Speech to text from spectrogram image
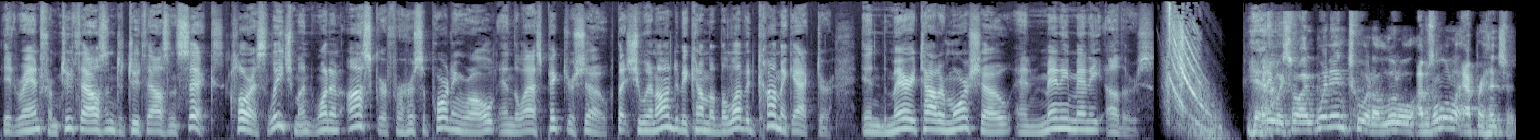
It ran from 2000 to 2006. Cloris Leachman won an Oscar for her supporting role in The Last Picture Show, but she went on to become a beloved comic actor in The Mary Tyler Moore Show and many, many others. Yeah. Anyway, so I went into it a little, I was a little apprehensive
